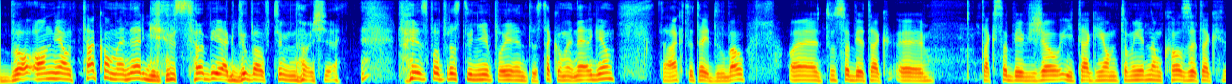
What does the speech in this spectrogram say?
Bo on miał taką energię w sobie, jak dubał w tym nosie. To jest po prostu niepojęte. Z taką energią, tak, tutaj dubał. E, tu sobie tak, e, tak sobie wziął i tak ją, tą jedną kozę tak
